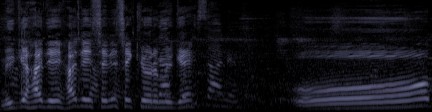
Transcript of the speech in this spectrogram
Müge hadi hadi seni çekiyorum Müge. Hop.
